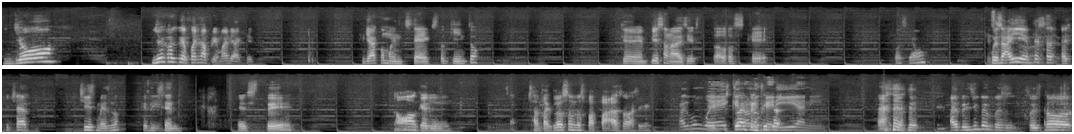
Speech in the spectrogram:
Yo. Yo creo que fue en la primaria que. Ya como en sexto, quinto. Que empiezan a decir todos que. ¿Cómo se llama? Pues ahí empiezas a escuchar chismes, ¿no? Que Sí. dicen. Este. No, que el. Santa Claus son los papás o así. Algún güey pues que no lo principio- querían y... Al principio, pues, pues no,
